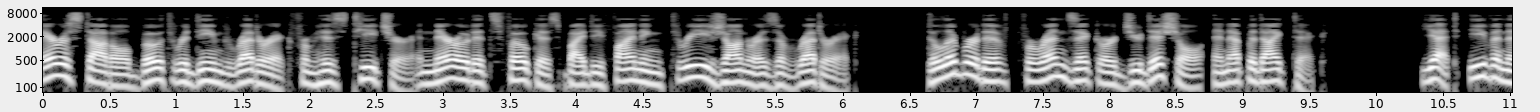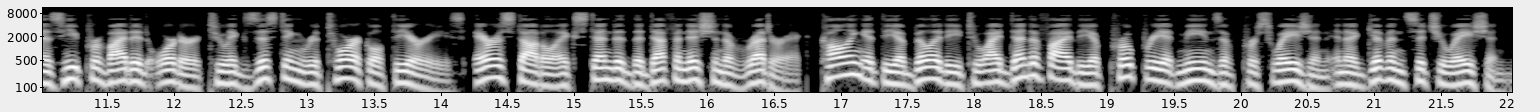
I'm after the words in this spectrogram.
Aristotle both redeemed rhetoric from his teacher and narrowed its focus by defining three genres of rhetoric deliberative, forensic or judicial, and epideictic. Yet, even as he provided order to existing rhetorical theories, Aristotle extended the definition of rhetoric, calling it the ability to identify the appropriate means of persuasion in a given situation,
